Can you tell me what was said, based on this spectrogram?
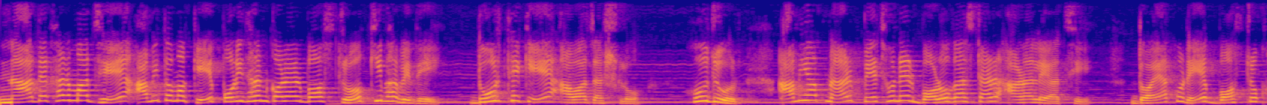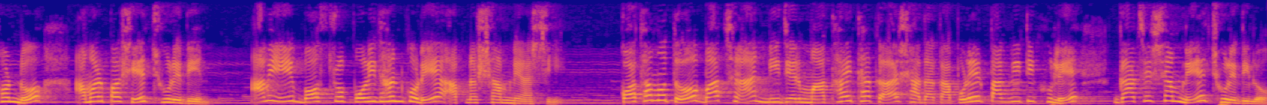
না দেখার মাঝে আমি তোমাকে পরিধান করার বস্ত্র কীভাবে দেই? দূর থেকে আওয়াজ আসলো, হুজুর আমি আপনার পেছনের বড় গাছটার আড়ালে আছি। দয়া করে বস্ত্রখণ্ড আমার পাশে ছুড়ে দিন। আমি বস্ত্র পরিধান করে আপনার সামনে আসি। কথা মতো বাচ্চা নিজের মাথায় থাকা সাদা কাপড়ের পাগড়িটি খুলে গাছের সামনে ছুড়ে দিল।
